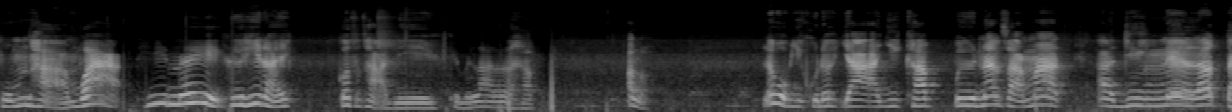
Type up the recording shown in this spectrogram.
ผมถามว่าที่นี่คือที่ไหน ก็สถานีแคเบล่านั่นแหละครับอ้าวเหรอแล้วผมยิงคุณเนอะอย่ายิงครับ ปืนนั่นสามารถอ่ายิงได้แล้วแต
